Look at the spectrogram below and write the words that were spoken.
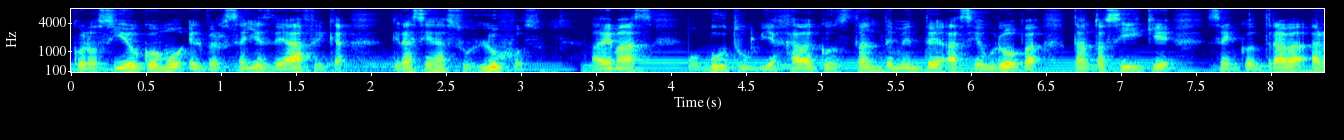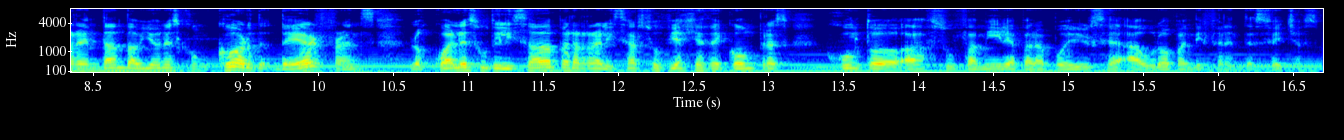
conocido como el Versalles de África, gracias a sus lujos. Además, Mobutu viajaba constantemente hacia Europa, tanto así que se encontraba arrendando aviones Concorde de Air France, los cuales utilizaba para realizar sus viajes de compras junto a su familia para poder irse a Europa en diferentes fechas.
